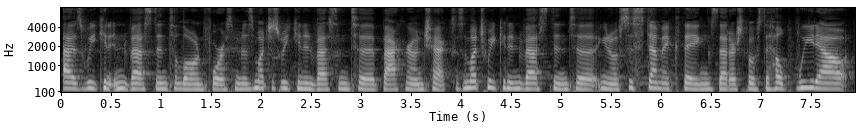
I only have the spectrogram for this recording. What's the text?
as we can invest into law enforcement, as much as we can invest into background checks, as much we can invest into, you know, systemic things that are supposed to help weed out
